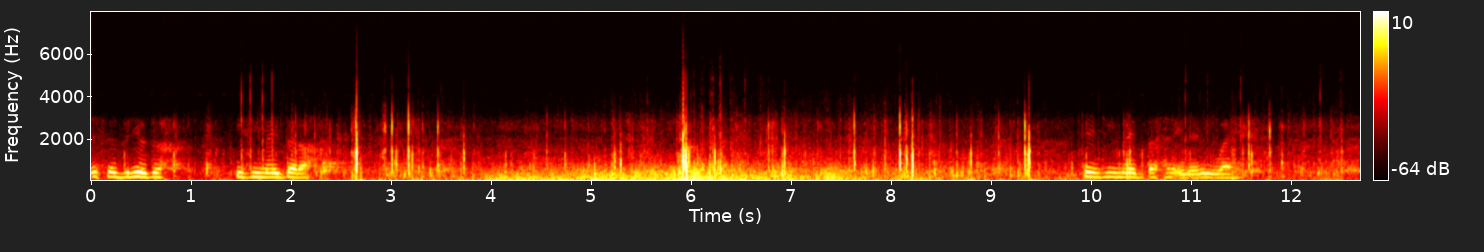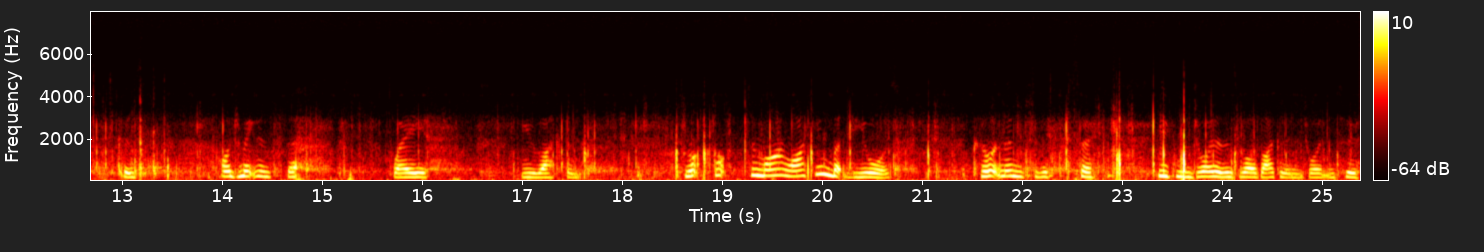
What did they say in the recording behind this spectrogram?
if their videos are be made better. Need to be made better in any way. Because I want to make them the way you like them. Not not to my liking, but to yours. Because I want them to be so you can enjoy them as well as I can enjoy them too.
